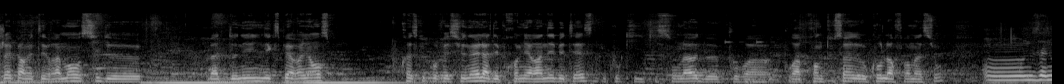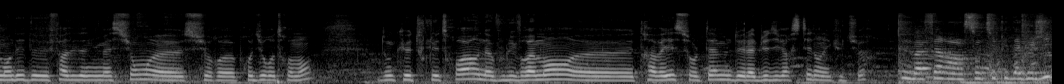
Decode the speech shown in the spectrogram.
Projet permettait vraiment aussi de, bah, de donner une expérience presque professionnelle à des premières années BTS du coup, qui, qui sont là de- pour, euh, pour apprendre tout ça au cours de leur formation. On nous a demandé de faire des animations euh, sur euh, Produire autrement. Donc euh, toutes les trois, on a voulu vraiment euh, travailler sur le thème de la biodiversité dans les cultures. On va faire un sentier pédagogique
